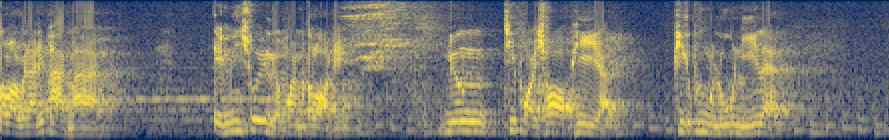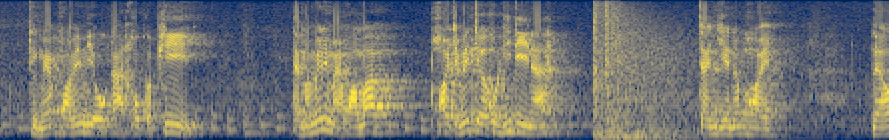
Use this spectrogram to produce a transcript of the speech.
ตลอดเวลาที่ผ่านมา เอมมี่ช่วยเหลือพลอยมาตลอดนี่เรื่องที่พลอยชอบพี่อะ พี่ก็เพิ่งมารู้วันนี้แหละ ถึงแม้พลอยไม่มีโอกาสคบกับพี่ แต่มันไม่ได้หมายความว่าพลอยจะไม่เจอคนที่ดีนะใจเย็นนะพลอย แล้ว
